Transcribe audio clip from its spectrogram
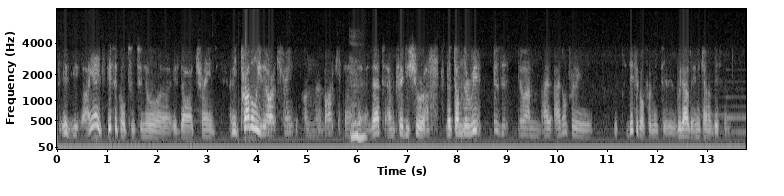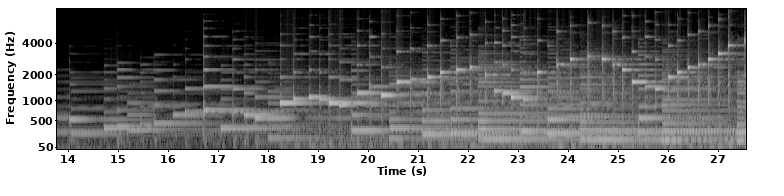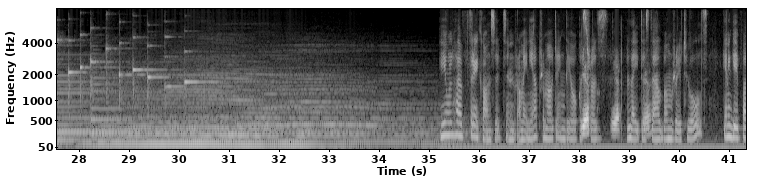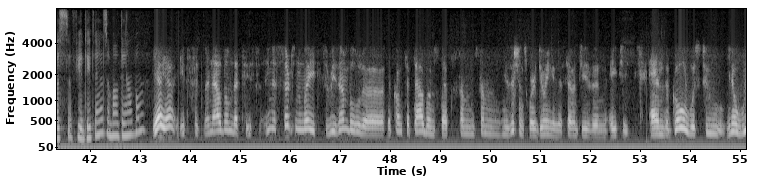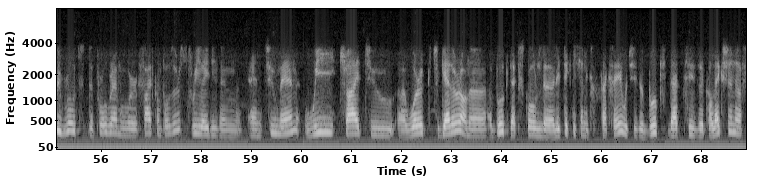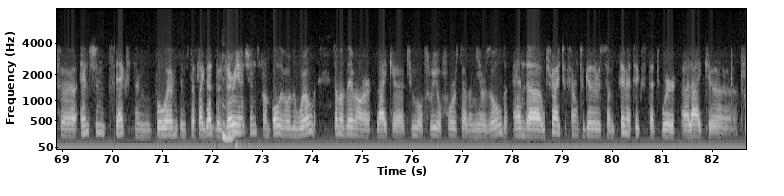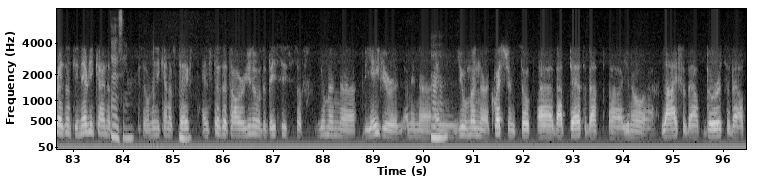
it, it, yeah, it's difficult to to know uh, if there are trends. I mean, probably there are trends on the market, and mm-hmm. that I'm pretty sure of. But on the real you know, I'm, I I don't really. It's difficult for me to without any kind of distance. You will have three concerts in Romania promoting the orchestra's yeah, yeah, latest yeah. album, Rituals. Can you give us a few details about the album? Yeah, yeah. It's an album that is, in a certain way, it resembles uh, the concept albums that some some musicians were doing in the 70s and 80s. And the goal was to, you know, we wrote the program. We were five composers, three ladies and and two men. We tried to uh, work together on a, a book that's called uh, Les Techniciens du Sacré, which is a book that is a collection of uh, ancient texts and poems and stuff like that, but mm-hmm. very ancient from all over the world. Some of them are like uh, two or three or four, seven years old. And uh, we tried to find together some thematics that were uh, like uh, present in any kind of on any kind of text mm-hmm. and stuff that are, you know, the basis of human uh, behavior. I mean, uh, mm-hmm. and human uh, questions. So uh, about death, about uh, you know uh, life, about birth, about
